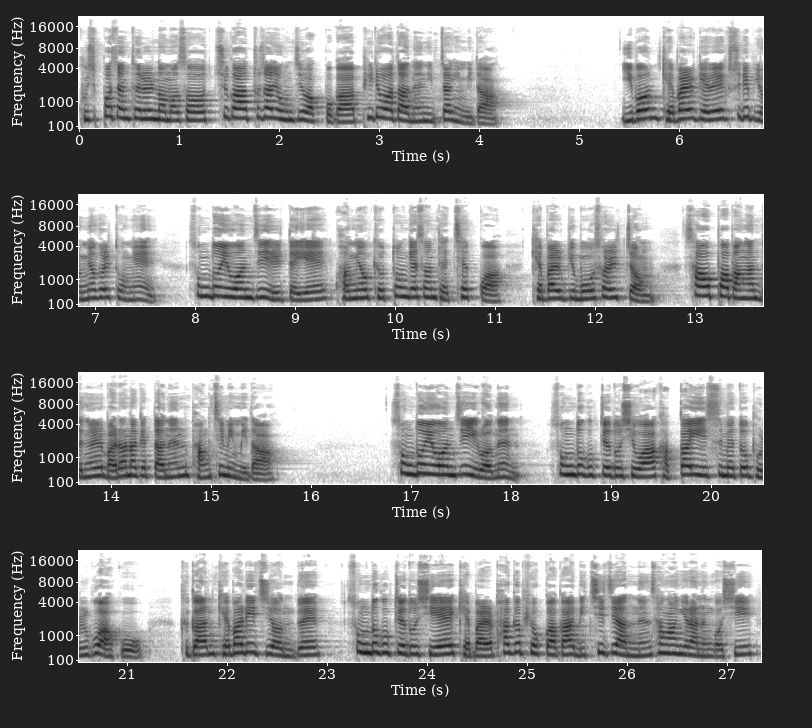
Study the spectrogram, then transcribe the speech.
90%를 넘어서 추가 투자 용지 확보가 필요하다는 입장입니다. 이번 개발 계획 수립 용역을 통해 송도 유원지 일대의 광역 교통 개선 대책과 개발 규모 설정, 사업화 방안 등을 마련하겠다는 방침입니다. 송도 유원지 1호는 송도국제도시와 가까이 있음에도 불구하고 그간 개발이 지연돼 송도국제도시의 개발 파급 효과가 미치지 않는 상황이라는 것이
